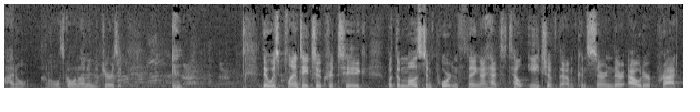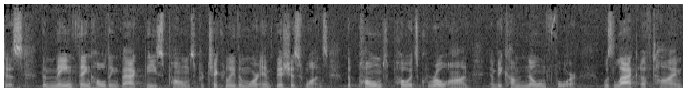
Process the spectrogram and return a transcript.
I don't, I don't know what's going on in New Jersey. there was plenty to critique, but the most important thing I had to tell each of them concerned their outer practice, the main thing holding back these poems, particularly the more ambitious ones, the poems poets grow on and become known for, was lack of time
